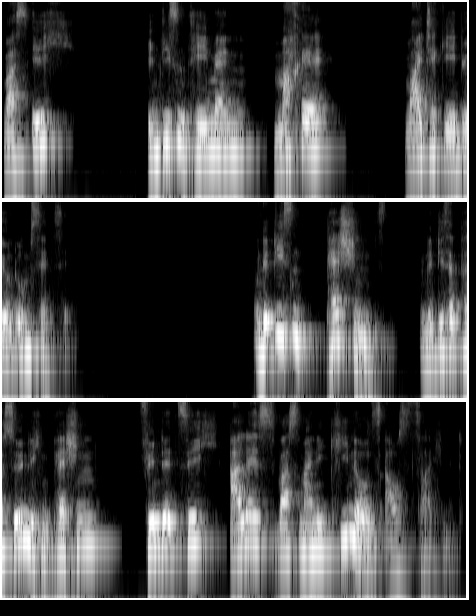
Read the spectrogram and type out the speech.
was ich in diesen Themen mache, weitergebe und umsetze. Unter diesen Passions, unter dieser persönlichen Passion findet sich alles, was meine Keynotes auszeichnet.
